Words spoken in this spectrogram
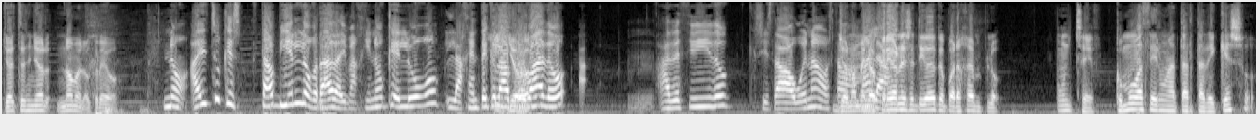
Yo a este señor no me lo creo. No, ha dicho que está bien lograda. Imagino que luego la gente que Y lo ha yo- probado ha, ha decidido si estaba buena o estaba Yo no me mala. lo creo en el sentido de que, por ejemplo, un chef, ¿cómo va a hacer una tarta de queso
